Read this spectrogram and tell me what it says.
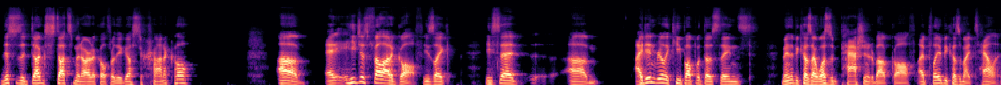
this is a Doug Stutzman article for the Augusta Chronicle. Um, and he just fell out of golf. He's like, he said, um, I didn't really keep up with those things mainly because I wasn't passionate about golf. I played because of my talent,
